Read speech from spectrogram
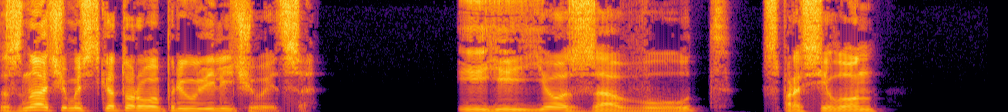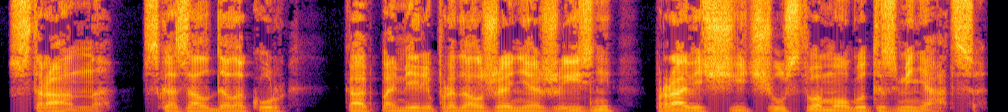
значимость которого преувеличивается. «И ее зовут?» — спросил он. «Странно», — сказал Делакур, — «как по мере продолжения жизни правящие чувства могут изменяться.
